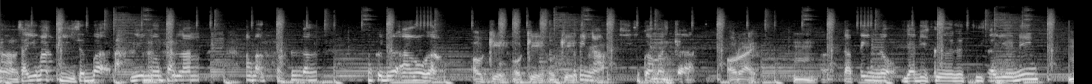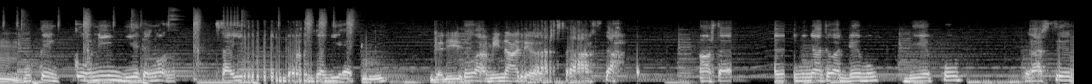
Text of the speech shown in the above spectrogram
ha, saya maki sebab dia mempelang mempelang kenderaan orang Okey, okey, okey tapi nak suka Hmm. basikal Alright hmm. ha, tapi nak jadi ke rezeki saya ni Hmm. mungkin coach ni dia tengok saya dah jadi atlet Jadi tu stamina dia Sah, sah. Ha, stamina tu ada mu. Dia pun rasa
